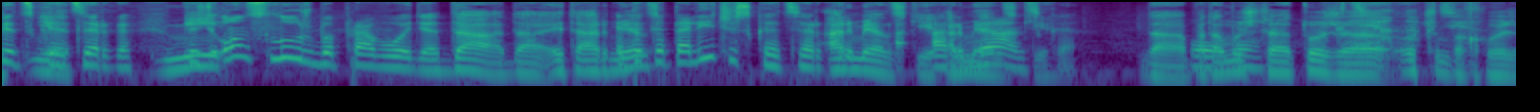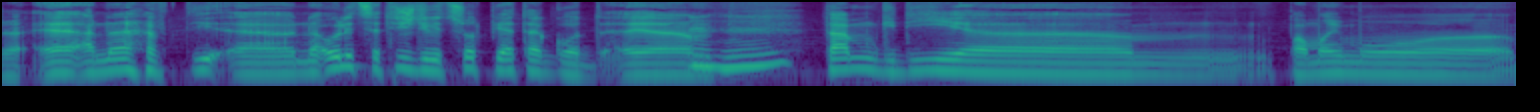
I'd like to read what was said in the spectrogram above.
египетская нет. церковь. Ми- То есть он службы проводит. Да, да, это Это армянский. католическая церковь? Армянский, А- армянский. армянская. Да, потому Ого. что тоже Где очень где? похоже. Э, Она в э, на улице 1905 год. Э, Мгм. Там, где, э, по-моему,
